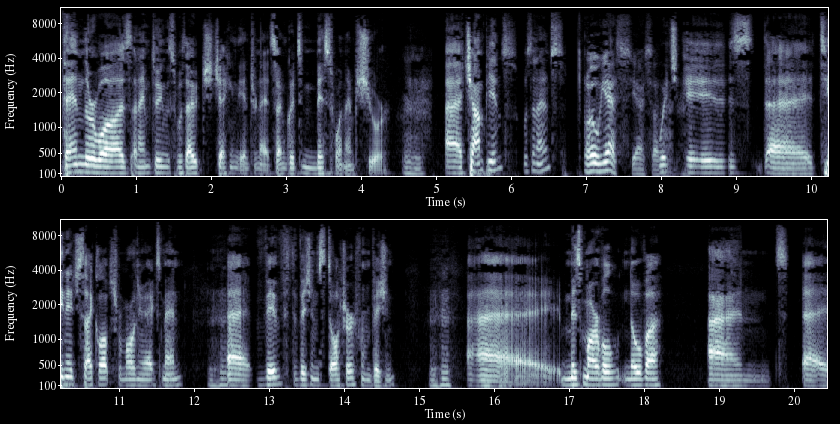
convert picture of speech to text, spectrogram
Then there was, and I'm doing this without checking the internet, so I'm going to miss one, I'm sure. Uh, Champions was announced. Oh yes, yeah, saw which that. is uh, Teenage Cyclops from All New X-Men, uh, Viv, the Vision's daughter from Vision, uh, Ms. Marvel, Nova, and uh,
